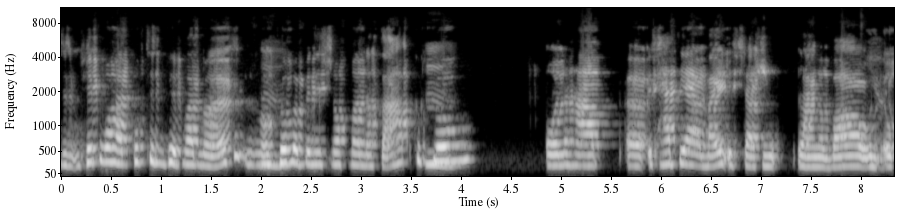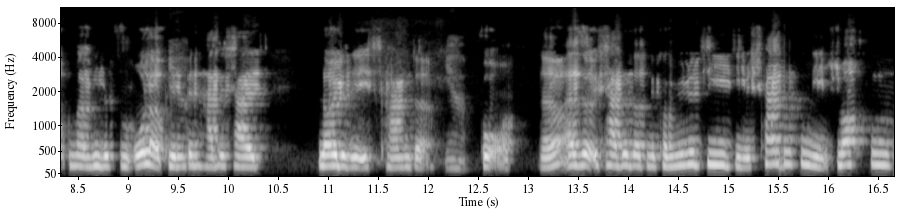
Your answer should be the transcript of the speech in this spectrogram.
im Februar, hat 15. Februar hat eröffnet, im. Oktober bin ich nochmal nach Dahab geflogen mhm. und habe, äh, ich hatte ja, weil ich da schon lange war und auch immer wieder zum Urlaub hin bin, hatte ich halt Leute, die ich kannte ja. vor Ort. Ne? Also ich hatte dort eine Community, die mich kannten, die mich mochten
